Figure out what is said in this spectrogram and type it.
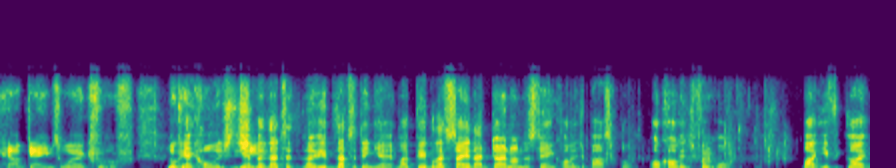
how games work. Look at college this Yeah, year. but that's a, that's the thing. Yeah, like people that say that don't understand college basketball or college Hmm. football. Like if like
